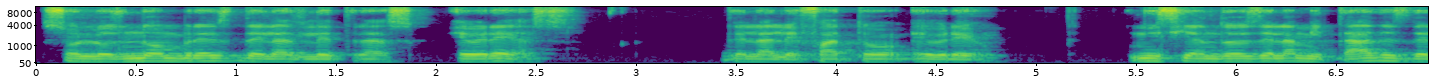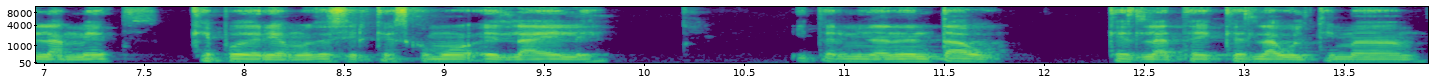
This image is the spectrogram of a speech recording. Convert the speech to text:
son los nombres de las letras hebreas, del alefato hebreo iniciando desde la mitad, desde la MET, que podríamos decir que es como es la L, y terminando en Tau, que es la T, que es la última,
